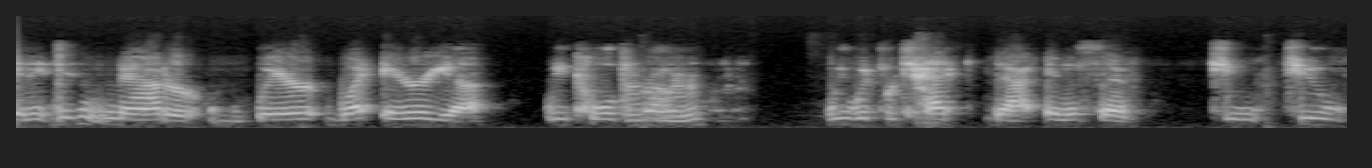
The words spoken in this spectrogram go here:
and it didn't matter where what area we pulled from Mhm. we would protect that innocent to to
